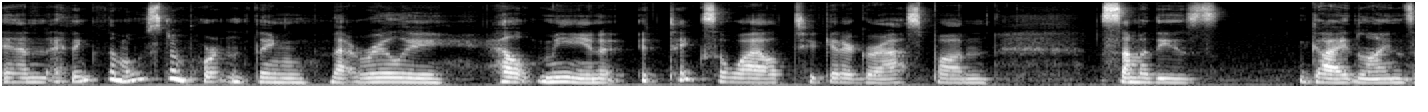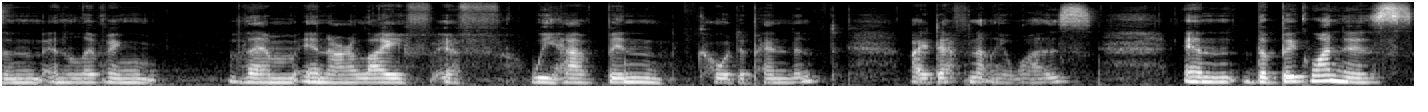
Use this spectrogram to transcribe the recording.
And I think the most important thing that really helped me, and it, it takes a while to get a grasp on some of these guidelines and, and living them in our life if we have been codependent. I definitely was. And the big one is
